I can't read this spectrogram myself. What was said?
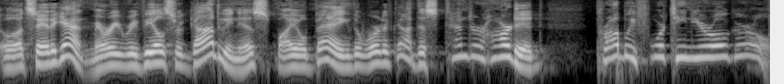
let's say it again. Mary reveals her godliness by obeying the Word of God. This tender hearted, probably 14 year old girl.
